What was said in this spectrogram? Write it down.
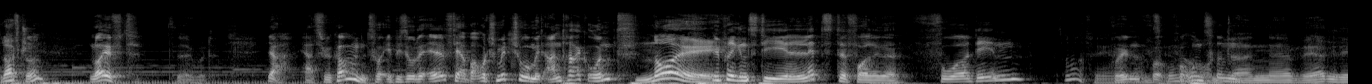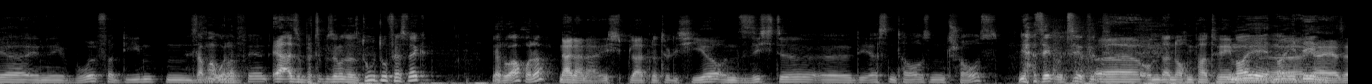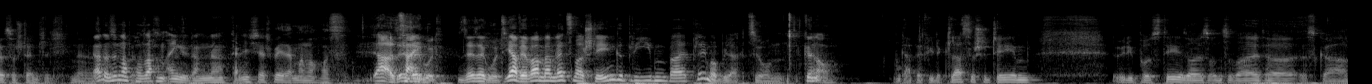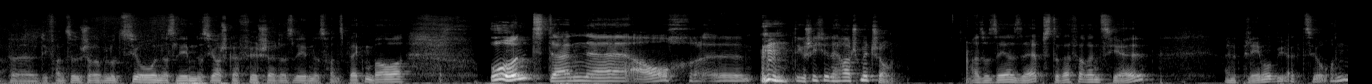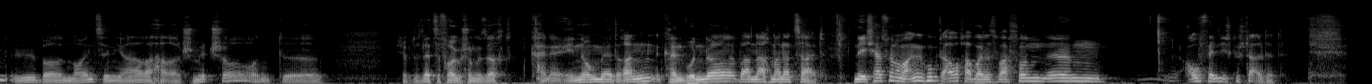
Läuft schon? Läuft. Sehr gut. Ja, herzlich willkommen zur Episode 11 der About Schmidt Show mit Antrag und Neu! übrigens die letzte Folge vor den Sommerferien. Vor den- vor- genau. vor unseren- Und dann äh, werden wir in die wohlverdienten Sommerurlaub. Sommerferien. Ja, also beziehungsweise du, du fährst weg? Ja, du auch, oder? Nein, nein, nein. Ich bleibe natürlich hier und sichte äh, die ersten 1000 Shows, Ja, sehr gut, sehr gut. äh, um dann noch ein paar Themen. Neue- äh, neue Ideen. Ja, ja, selbstverständlich. Ja. Ja, da sind noch ein paar Sachen eingegangen, da kann ich ja später mal noch was Ja, sehr, sehr zeigen. gut. Sehr, sehr gut. Ja, wir waren beim letzten Mal stehen geblieben bei Playmobil-Aktionen. Genau. Es gab ja viele klassische Themen, Ödipus Theseus und so weiter. Es gab äh, die Französische Revolution, das Leben des Joschka Fischer, das Leben des Franz Beckenbauer und dann äh, auch äh, die Geschichte der Harald Schmidt Show. Also sehr selbstreferenziell. Eine Playmobil-Aktion über 19 Jahre Harald Schmidt Show und äh, ich habe das letzte Folge schon gesagt, keine Erinnerung mehr dran, kein Wunder, war nach meiner Zeit. Nee, ich habe es mir nochmal angeguckt auch, aber das war schon ähm, aufwendig gestaltet.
